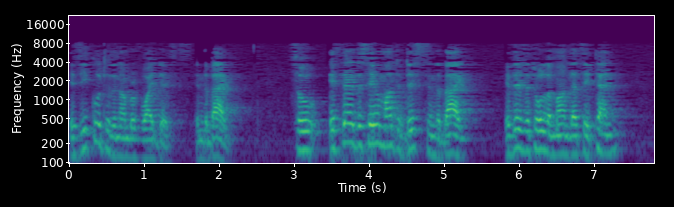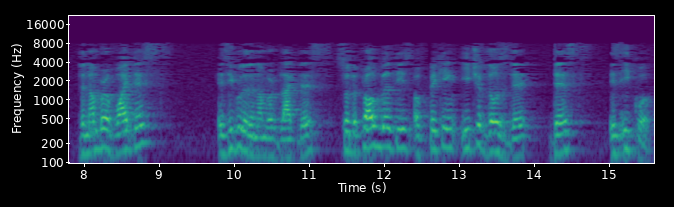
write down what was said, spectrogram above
is equal to the number of white discs in the bag. So if there's the same amount of discs in the bag, if there's a total amount, let's say 10, the number of white discs is equal to the number of black discs. So the probabilities of picking each of those di discs is equal.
